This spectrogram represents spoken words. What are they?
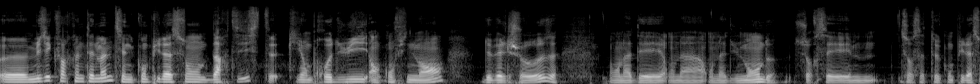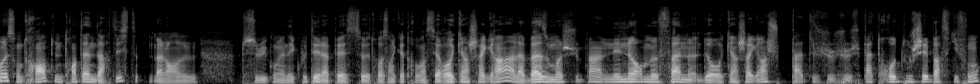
euh, Music for Containment, c'est une compilation d'artistes qui ont produit en confinement de belles choses. On a des on a on a du monde sur ces sur cette compilation. Ils sont 30, une trentaine d'artistes. Alors celui qu'on vient d'écouter, la PS 380, c'est Requin Chagrin. À la base, moi, je suis pas un énorme fan de Requin Chagrin. Je suis pas, je, je- je suis pas trop touché par ce qu'ils font.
